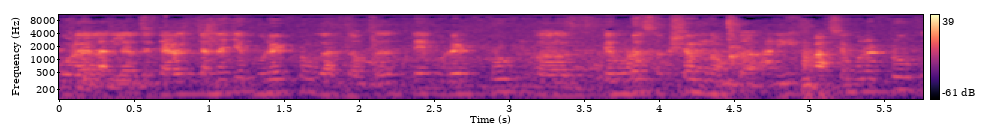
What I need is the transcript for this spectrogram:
गोळ्या लागल्या होत्या. त्यावेळेस त्यांना जे बुलेट प्रूफ घातलं होतं ते बुलेट प्रूफ तेवढं सक्षम नव्हतं. आणि असे बुलेट प्रूफ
